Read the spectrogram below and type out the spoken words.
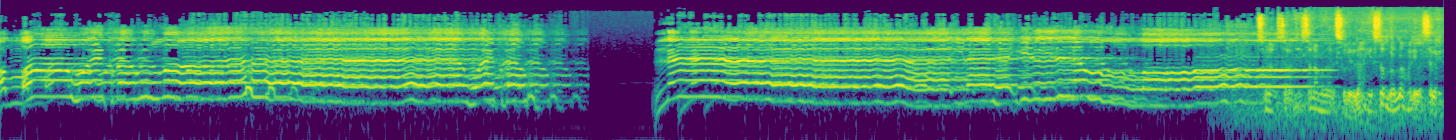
الله أكبر الله أكبر لا إله إلا الله Salatu salamu ala rasulillahi sallallahu alaihi wa sallam.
